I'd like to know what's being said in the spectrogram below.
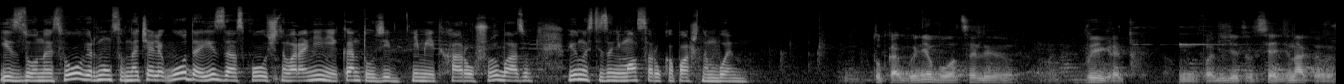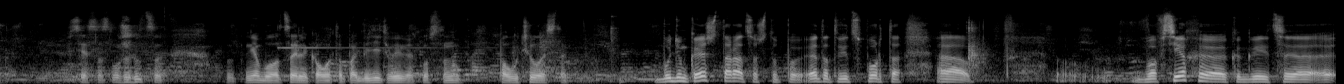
Из зоны СВО вернулся в начале года из-за осколочного ранения и контузии. Имеет хорошую базу. В юности занимался рукопашным боем. Тут как бы не было цели выиграть, победить. Это все одинаковые, все сослуживцы. Тут не было цели кого-то победить, выиграть. Просто ну, получилось так. Будем, конечно, стараться, чтобы этот вид спорта э, во всех, э, как говорится, э,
